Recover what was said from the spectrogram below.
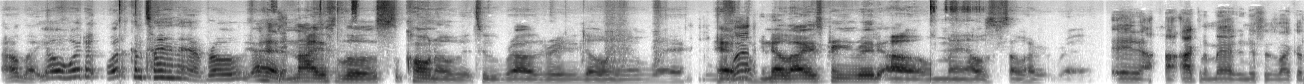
I was like, yo, what a, what a container bro? I had a nice little cone of it too, bro. I was ready to go in, boy. Had What? my vanilla ice cream ready. Oh man, I was so hurt, bro. And I, I can imagine this is like a,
